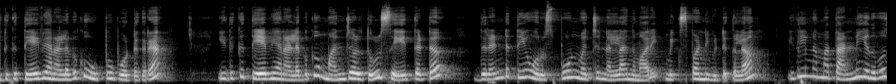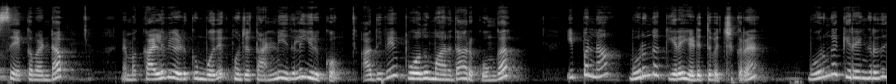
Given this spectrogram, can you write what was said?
இதுக்கு தேவையான அளவுக்கு உப்பு போட்டுக்கிறேன். இதுக்கு தேவையான அளவுக்கு மஞ்சள் தூள் சேர்த்துட்டு இது ரெண்டுத்தையும் ஒரு ஸ்பூன் வச்சு நல்லா இந்த மாதிரி மிக்ஸ் பண்ணி விட்டுக்கலாம். இதில் நம்ம தண்ணி எதுவும் சேர்க்க வேண்டாம். நம்ம கழுவி எடுக்கும்போதே கொஞ்சம் தண்ணி இதில் இருக்கும். அதுவே போதுமானதாக இருக்குங்க. இப்போ நான் முருங்கைக்கீரை எடுத்து வச்சுக்கிறேன். முருங்கைக்கீரைங்கிறது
